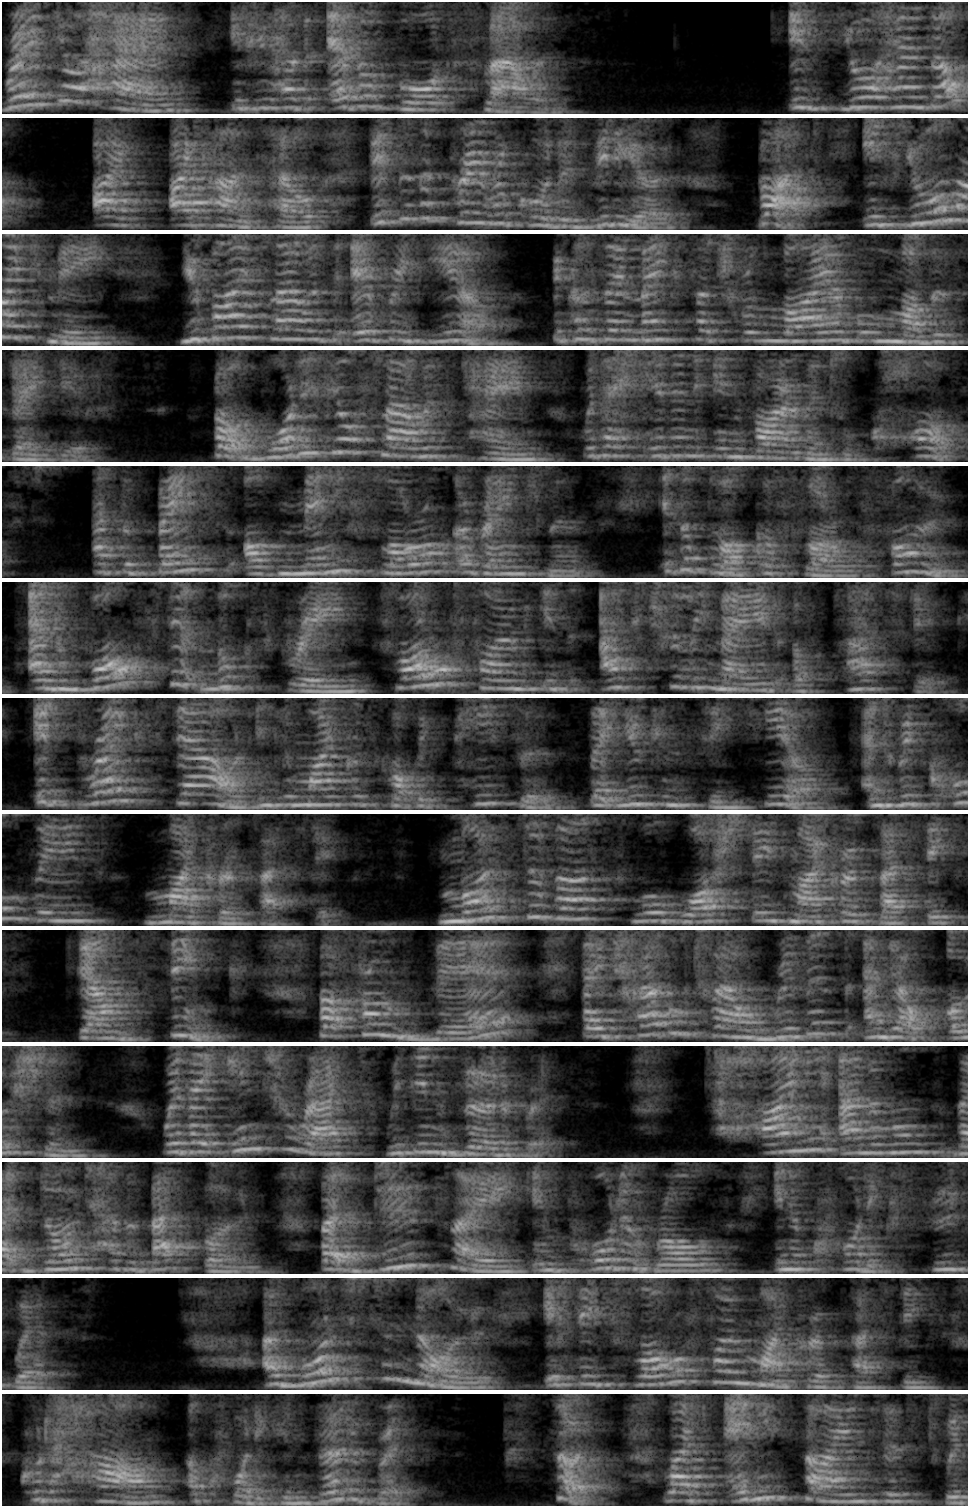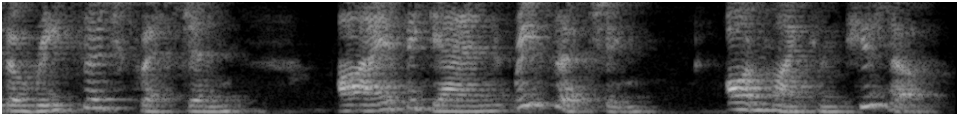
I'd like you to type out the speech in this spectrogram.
Raise your hand if you have ever bought flowers. Is your hand up? I, I can't tell. This is a pre-recorded video, but if you're like me, you buy flowers every year because they make such reliable Mother's Day gifts. But what if your flowers came with a hidden environmental cost? At the base of many floral arrangements is a block of floral foam. And whilst it looks green, floral foam is actually made of plastic. It breaks down into microscopic pieces that you can see here, and we call these microplastics. Most of us will wash these microplastics down the sink, but from there, they travel to our rivers and our oceans where they interact with invertebrates, tiny animals that don't have a backbone, but do play important roles in aquatic food webs. I wanted to know if these floral foam microplastics could harm aquatic invertebrates. So, like any scientist with a research question, I began researching on my computer.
